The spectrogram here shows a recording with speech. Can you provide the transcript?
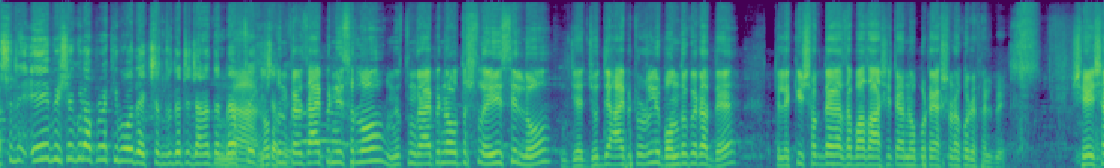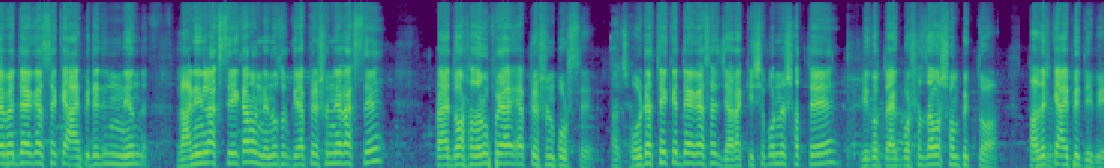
আসলে এই বিষয়গুলো আপনারা কীভাবে দেখছেন? যদি একটু জানাতেন না, ব্যবসায়িক নতুন করে যে আইপি নিয়েছিল নতুন করে আইপি নেওয়ার উদ্দেশ্য এই ছিল যে যদি আইপি টোটালি বন্ধ করে দেয় তাহলে কৃষক দেখা যাচ্ছে বাজার আশি টাকা নব্বই টাকা একশো টাকা করে ফেলবে। সেই হিসাবে দেখা গেছে কি আইপিটা দিন রানিং লাগছে এই কারণে নতুন করে অ্যাপ্লিকেশন নিয়ে রাখছে প্রায় দশ হাজার উপরে অ্যাপ্লিকেশন পড়ছে। আচ্ছা। ওইটা থেকে দেখা গেছে যারা কৃষি পণ্যের সাথে বিগত এক বছর যাওয়ার সম্পৃক্ত তাদেরকে আইপি দিবে।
